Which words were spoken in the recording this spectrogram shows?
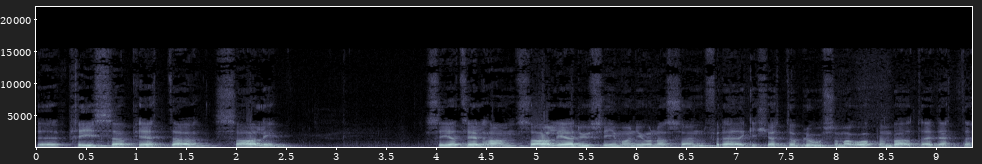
eh, priser Peter salig, sier til ham, salig er du, Simon Jonas' sønn, for det er ikke kjøtt og blod som har åpenbart deg dette,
